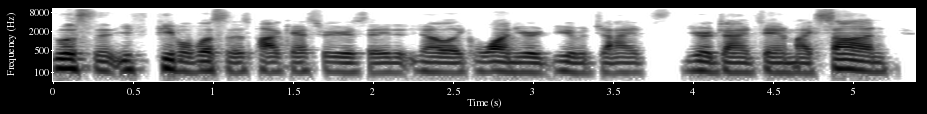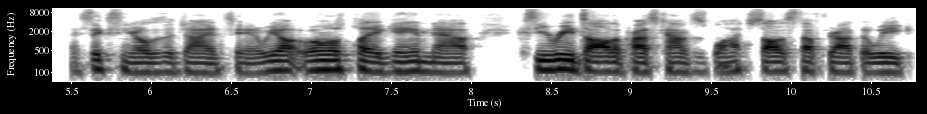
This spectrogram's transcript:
listen if people listen to this podcast for years they you know like one you're you have a giants you're a giants fan my son My 16 year old is a Giants fan. We, all, we almost play a game now because he reads all the press conferences, watches all the stuff throughout the week.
